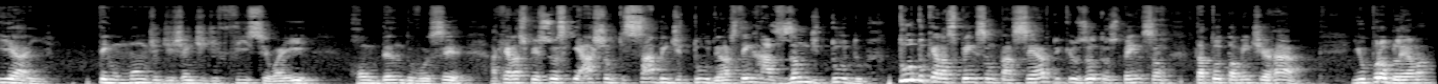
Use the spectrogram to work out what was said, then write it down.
E aí? Tem um monte de gente difícil aí rondando você, aquelas pessoas que acham que sabem de tudo, elas têm razão de tudo, tudo que elas pensam está certo e que os outros pensam está totalmente errado. E o problema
